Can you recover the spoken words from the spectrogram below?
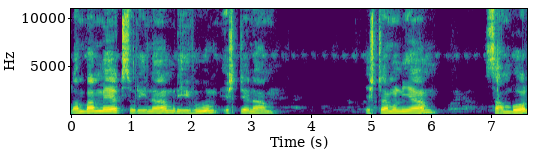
লাম্বামেট সুরিনাম rheum stannum stramonium sumbul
